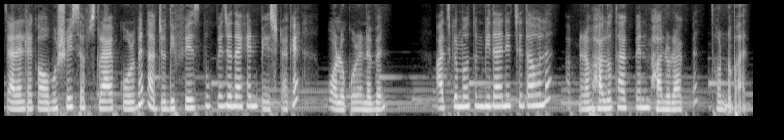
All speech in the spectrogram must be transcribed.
চ্যানেলটাকে অবশ্যই সাবস্ক্রাইব করবেন আর যদি ফেসবুক পেজে দেখেন পেজটাকে ফলো করে নেবেন। আজকের মতন বিদায় নিচ্ছি তাহলে। আপনারা ভালো থাকবেন, ভালো রাখবেন। ধন্যবাদ।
